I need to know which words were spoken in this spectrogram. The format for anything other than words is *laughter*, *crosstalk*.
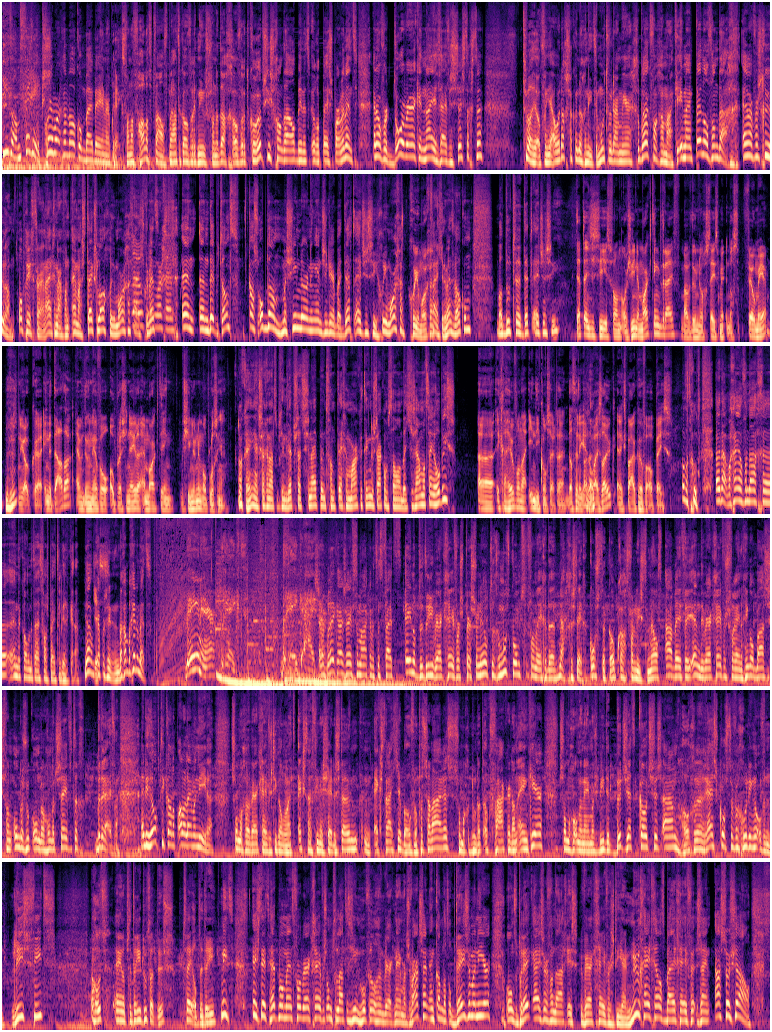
Ivan Verrips. Goedemorgen en welkom bij BNR Breekt. Vanaf half twaalf praat ik over het nieuws van de dag. Over het corruptieschandaal binnen het Europees Parlement. En over doorwerken na je 65ste. Terwijl je ook van je oude dag zou kunnen genieten. Moeten we daar meer gebruik van gaan maken? In mijn panel vandaag Emma Verschuren, oprichter en eigenaar van Emma's Tax Law. Goedemorgen, fijn dat je er bent. goedemorgen. En een debutant, Cas Opdam, machine learning engineer bij Debt Agency. Goedemorgen. Goedemorgen. Fijn dat je er bent, welkom. Wat doet eh, Debt Agency? Debt Agency is van origine een marketingbedrijf, maar we doen nog steeds meer, nog veel meer. Mhm. Dus nu ook eh, in de data. En we doen heel veel operationele en marketing machine learning oplossingen. Oké, ja, ik zag inderdaad op jullie website snijpunt van tech en marketing. Dus daar komt het allemaal een beetje samen. Wat zijn je hobby's? Eh, ik ga heel veel naar indie-concerten. Dat vind ik Oh, echt leuk. onwijs leuk. En ik spaar ook heel veel OP's. Oh, wat goed. Eh, nou, we gaan jou vandaag eh en de komende tijd vast beter leren kennen. Ja, ik Yes. heb er zin in. We gaan beginnen met. BNR breekt. En Breekijzer. het breekijzer heeft te maken met het feit dat 1 op de 3 werkgevers personeel tegemoet komt vanwege de ja, gestegen kosten, koopkrachtverlies. Meldt AWVN, de werkgeversvereniging, op basis van onderzoek onder 170 bedrijven. En die hulp die kan op allerlei manieren. Sommige werkgevers die komen met extra financiële steun, een extraatje bovenop het salaris. Sommigen doen dat ook vaker dan één keer. Sommige ondernemers bieden budgetcoaches aan, hogere reiskostenvergoedingen of een leasefiets. Maar goed, 1 op de 3 doet dat dus. 2 op de 3 niet. Is dit het moment voor werkgevers om te laten zien hoeveel hun werknemers waard zijn? En kan dat op deze manier? Ons breekijzer vandaag is werkgevers die er nu geen geld bij geven, zijn asociaal.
